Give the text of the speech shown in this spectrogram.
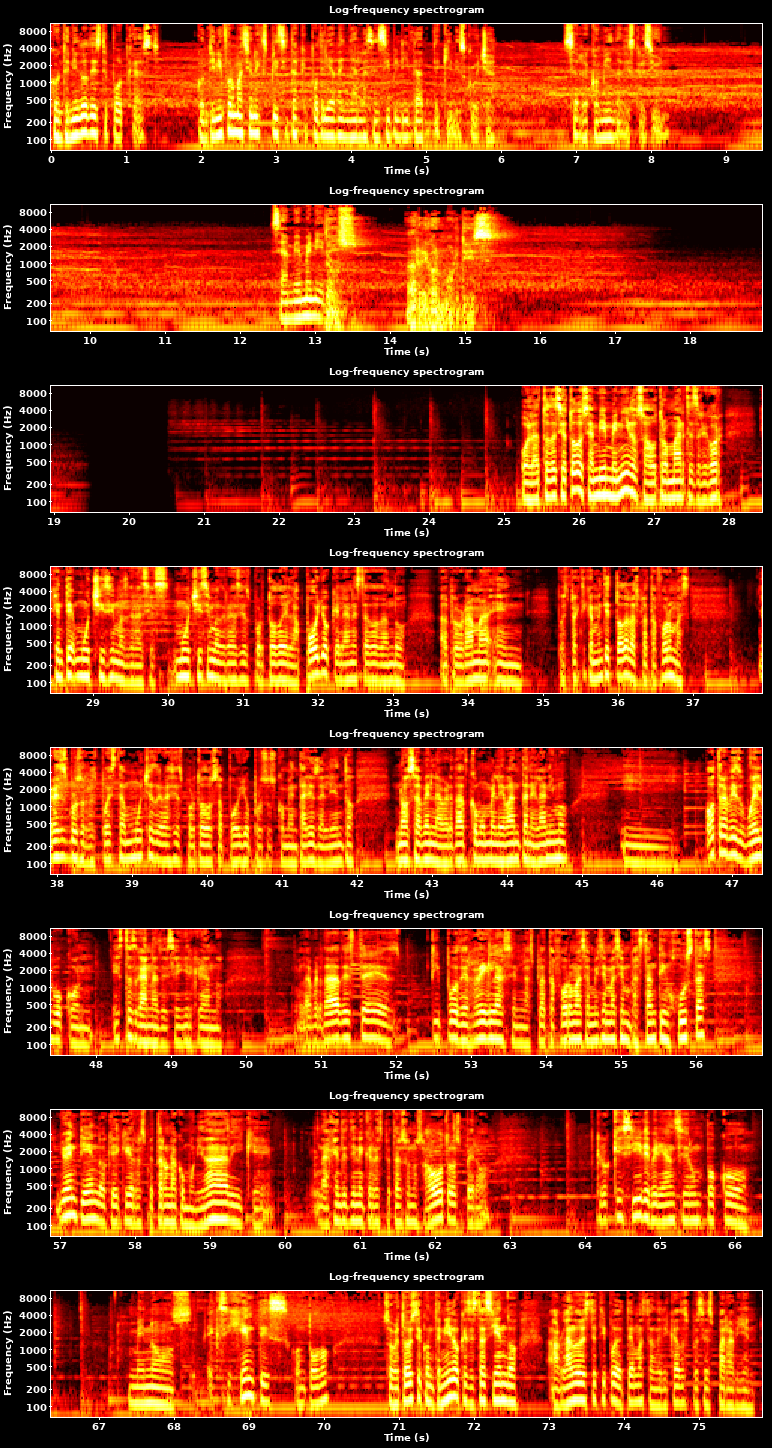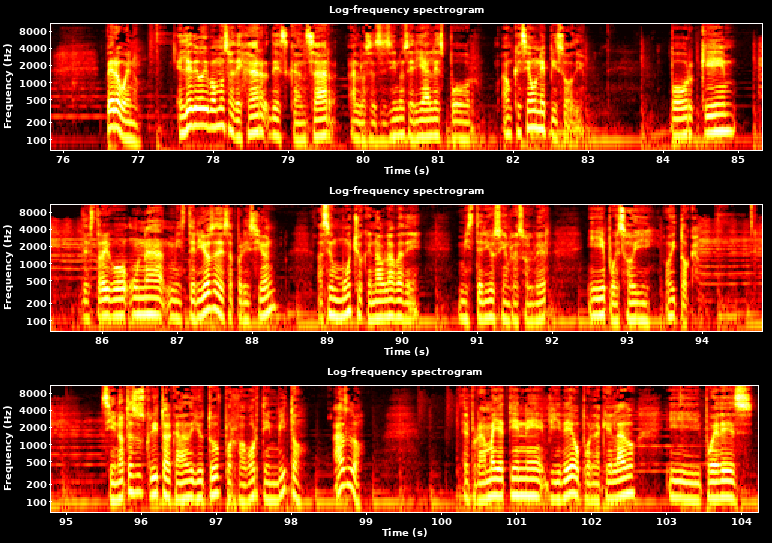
El contenido de este podcast contiene información explícita que podría dañar la sensibilidad de quien escucha. Se recomienda discreción. Sean bienvenidos a Rigor Mortis. Hola a todas y a todos, sean bienvenidos a otro martes de rigor. Gente, muchísimas gracias. Muchísimas gracias por todo el apoyo que le han estado dando al programa en pues prácticamente todas las plataformas. Gracias por su respuesta, muchas gracias por todo su apoyo, por sus comentarios de aliento. No saben la verdad cómo me levantan el ánimo y otra vez vuelvo con estas ganas de seguir creando. La verdad, este tipo de reglas en las plataformas a mí se me hacen bastante injustas yo entiendo que hay que respetar una comunidad y que la gente tiene que respetarse unos a otros, pero creo que sí deberían ser un poco menos exigentes con todo. Sobre todo este contenido que se está haciendo hablando de este tipo de temas tan delicados pues es para bien. Pero bueno, el día de hoy vamos a dejar descansar a los asesinos seriales por, aunque sea un episodio. Porque les traigo una misteriosa desaparición. Hace mucho que no hablaba de misterios sin resolver y pues hoy, hoy toca. Si no te has suscrito al canal de YouTube, por favor te invito, hazlo. El programa ya tiene video por aquel lado y puedes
